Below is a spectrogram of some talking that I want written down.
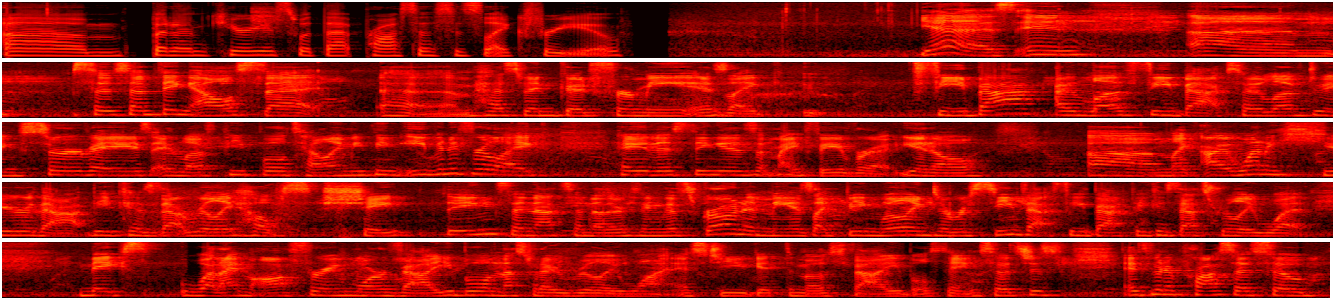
um, but I'm curious what that process is like for you. Yes, and um, so something else that um, has been good for me is like feedback. I love feedback. So I love doing surveys. I love people telling me things, even if you're like, hey, this thing isn't my favorite, you know. Um, like I want to hear that because that really helps shape things, and that's another thing that's grown in me is like being willing to receive that feedback because that's really what makes what I'm offering more valuable, and that's what I really want is to you get the most valuable thing. So it's just it's been a process. So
